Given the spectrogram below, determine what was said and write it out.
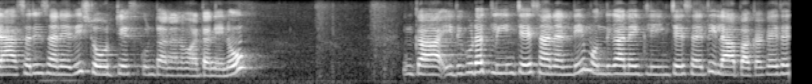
గ్రాసరీస్ అనేది స్టోర్ చేసుకుంటాను అనమాట నేను. ఇంకా ఇది కూడా క్లీన్ చేశానండి. ముందుగానే క్లీన్ చేసి అయితే ఇలా పక్కకైతే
